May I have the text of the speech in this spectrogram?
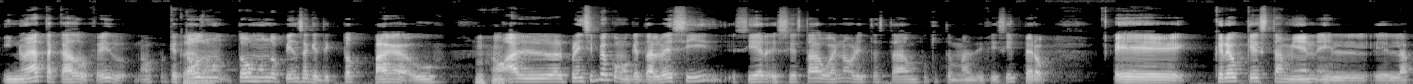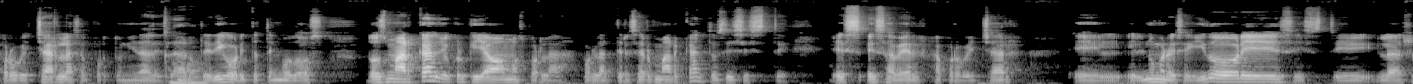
y no he atacado Facebook, ¿no? Porque todo, todo el mundo piensa que TikTok paga, uff, ¿no? Al, al, principio como que tal vez sí, sí, sí estaba bueno, ahorita está un poquito más difícil, pero eh, creo que es también el, el aprovechar las oportunidades, claro. Como te digo, ahorita tengo dos dos marcas, yo creo que ya vamos por la, por la tercera marca, entonces este, es, es saber aprovechar el, el, número de seguidores, este, las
